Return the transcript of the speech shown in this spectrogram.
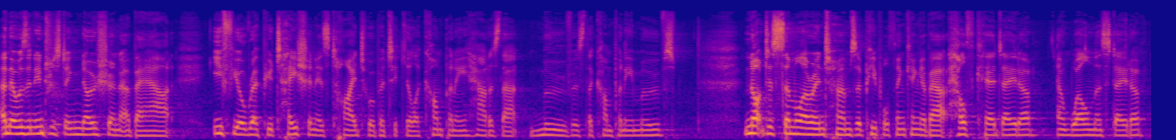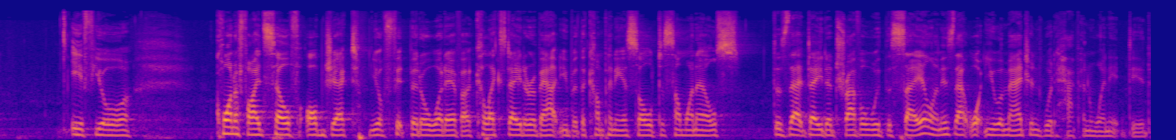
And there was an interesting notion about if your reputation is tied to a particular company, how does that move as the company moves? Not dissimilar in terms of people thinking about healthcare data and wellness data. If your quantified self object, your Fitbit or whatever, collects data about you, but the company is sold to someone else, does that data travel with the sale? And is that what you imagined would happen when it did?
